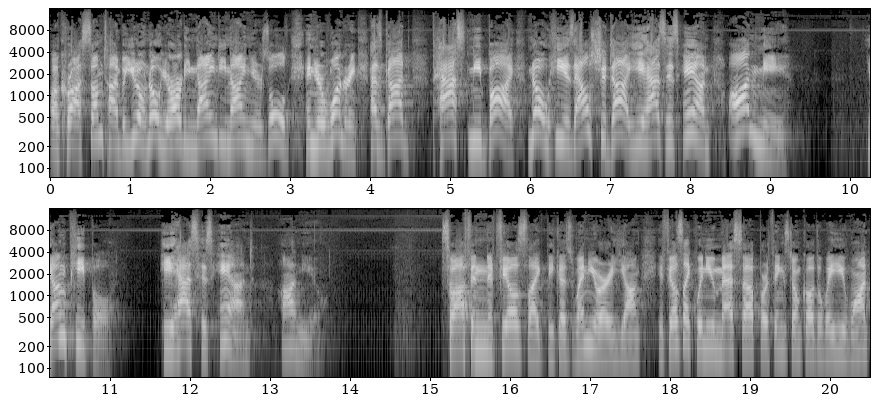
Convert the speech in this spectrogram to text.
across sometime, but you don't know, you're already 99 years old and you're wondering, has God passed me by? No, He is El Shaddai. He has His hand on me. Young people, He has His hand on you. So often it feels like, because when you are young, it feels like when you mess up or things don't go the way you want,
